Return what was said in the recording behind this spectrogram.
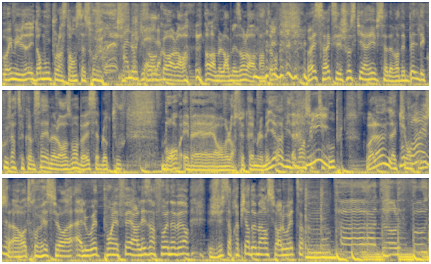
Oui, mais ils dorment pour l'instant, ça se trouve. J'espère qu'ils ont encore leur, leur, maison, leur appartement. ouais, c'est vrai que c'est des choses qui arrivent, ça, d'avoir des belles découvertes comme ça, et malheureusement, bah, ça bloque tout. Bon, et ben, on leur souhaite quand même le meilleur, évidemment, à ce petit couple. Voilà, l'actu en plus à retrouver sur alouette.fr. Les infos à 9h, juste après Pierre Demar sur Alouette. Mon père adore le foot,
